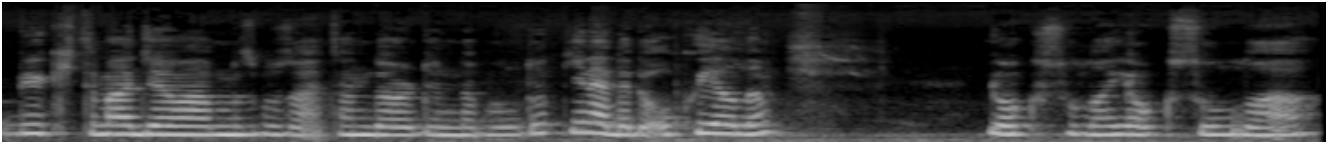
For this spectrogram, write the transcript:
Büyük ihtimal cevabımız bu zaten. Dördünü de bulduk. Yine de bir okuyalım. Yoksula yoksulluğa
